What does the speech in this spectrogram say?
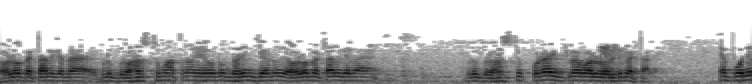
ఎవరో పెట్టాలి కదా. ఇప్పుడు గృహస్థు మాత్రం ఏమిటో భరించాడు ఎవరో పెట్టాలి కదా. ఇప్పుడు గృహస్థుకి కూడా ఇంట్లో వాళ్ళు వండి పెట్టాలి. పోనీ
